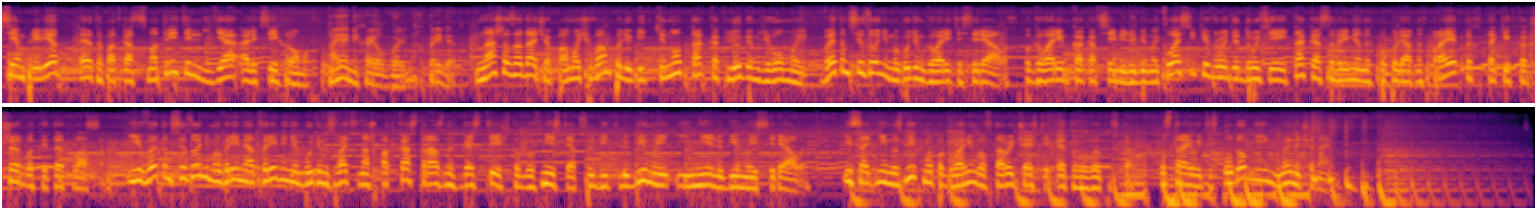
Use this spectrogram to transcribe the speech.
Всем привет, это подкаст «Смотритель», я Алексей Хромов. А я Михаил Горинах, привет. Наша задача – помочь вам полюбить кино так, как любим его мы. В этом сезоне мы будем говорить о сериалах. Поговорим как о всеми любимой классике, вроде «Друзей», так и о современных популярных проектах, таких как «Шерлок» и «Тед Ласса». И в этом сезоне мы время от времени будем звать в наш подкаст разных гостей, чтобы вместе обсудить любимые и нелюбимые сериалы. И с одним из них мы поговорим во второй части этого выпуска. Устраивайтесь поудобнее, мы начинаем.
